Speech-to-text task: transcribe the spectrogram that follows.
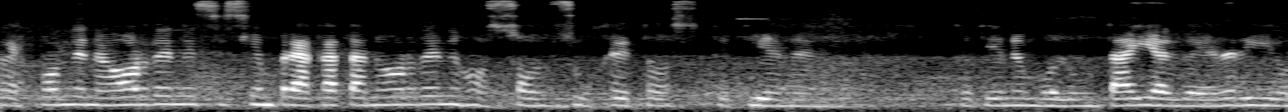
responden a órdenes, si siempre acatan órdenes o son sujetos que tienen, que tienen voluntad y albedrío.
